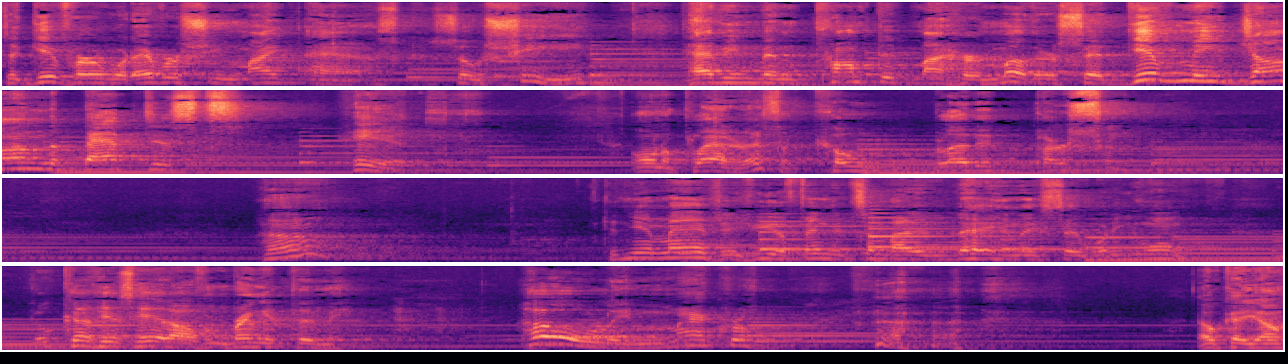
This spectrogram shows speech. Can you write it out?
to give her whatever she might ask. So she, having been prompted by her mother, said, Give me John the Baptist's head on a platter. That's a cold blooded person. Huh? Can you imagine if you offended somebody today and they said, What do you want? Go cut his head off and bring it to me. Holy mackerel. Okay, y'all,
